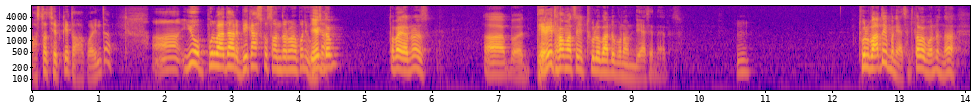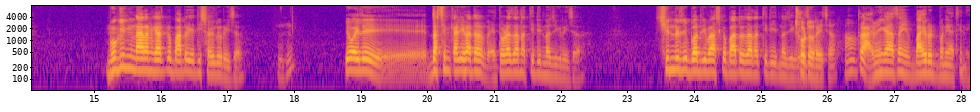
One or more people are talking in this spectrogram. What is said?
हस्तक्षेपकै त हक होइन त? यो पूर्वाधार विकासको सन्दर्भमा पनि एकदम। तपाईँ हेर्नुहोस् धेरै ठाउँमा चाहिँ ठुलो बाटो बनाउनु दिएको छैन हेर्नुहोस्। ठुलो बाटै बनाएको छैन। तपाईँ भन्नुहोस् न मुगलिङ नारायणघाटको बाटो यति सहिलो रहेछ। यो अहिले दक्षिण कालीबाट हेटौँडा जान त्यति नजिक रहेछ। सिन्धुली बर्दिवासको बाटो जान त्यति नजिक छोटो रहेछ। तर हामी कहाँ चाहिँ बाई रोड बनिएको थियो नि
